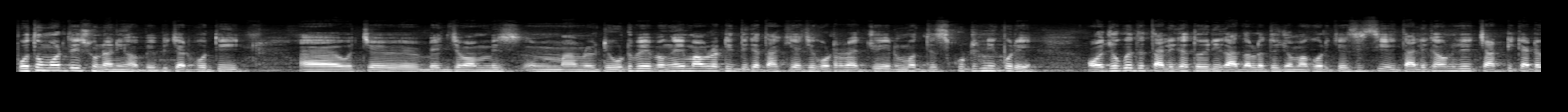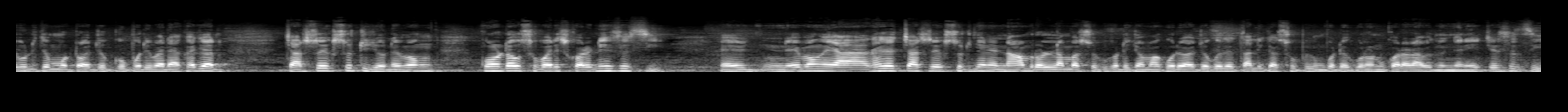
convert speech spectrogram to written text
প্রথমার্ধেই শুনানি হবে। বিচারপতি হচ্ছে বেঞ্চে মাম- মামলাটি উঠবে এবং এই মামলাটির দিকে তাকিয়ে আছে গোটা রাজ্য। এর মধ্যে স্কুটিনি করে অযোগ্যদের তালিকা তৈরি আদালতে জমা করেছে এসএসসি। এই তালিকা অনুযায়ী চারটি ক্যাটাগরিতে মোট অযোগ্য পরিমাণ এক হাজার চারশো একষট্টি জন এবং কোনোটাও সুপারিশ করেনি এসএসসি। এবং এক হাজার চারশো একষট্টি জনের নাম রোল নাম্বার সুপ্রিম কোর্টে জমা করে অযোগ্যদের তালিকা সুপ্রিম কোর্টে গ্রহণ করার আবেদন জানিয়েছে এসএসসি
